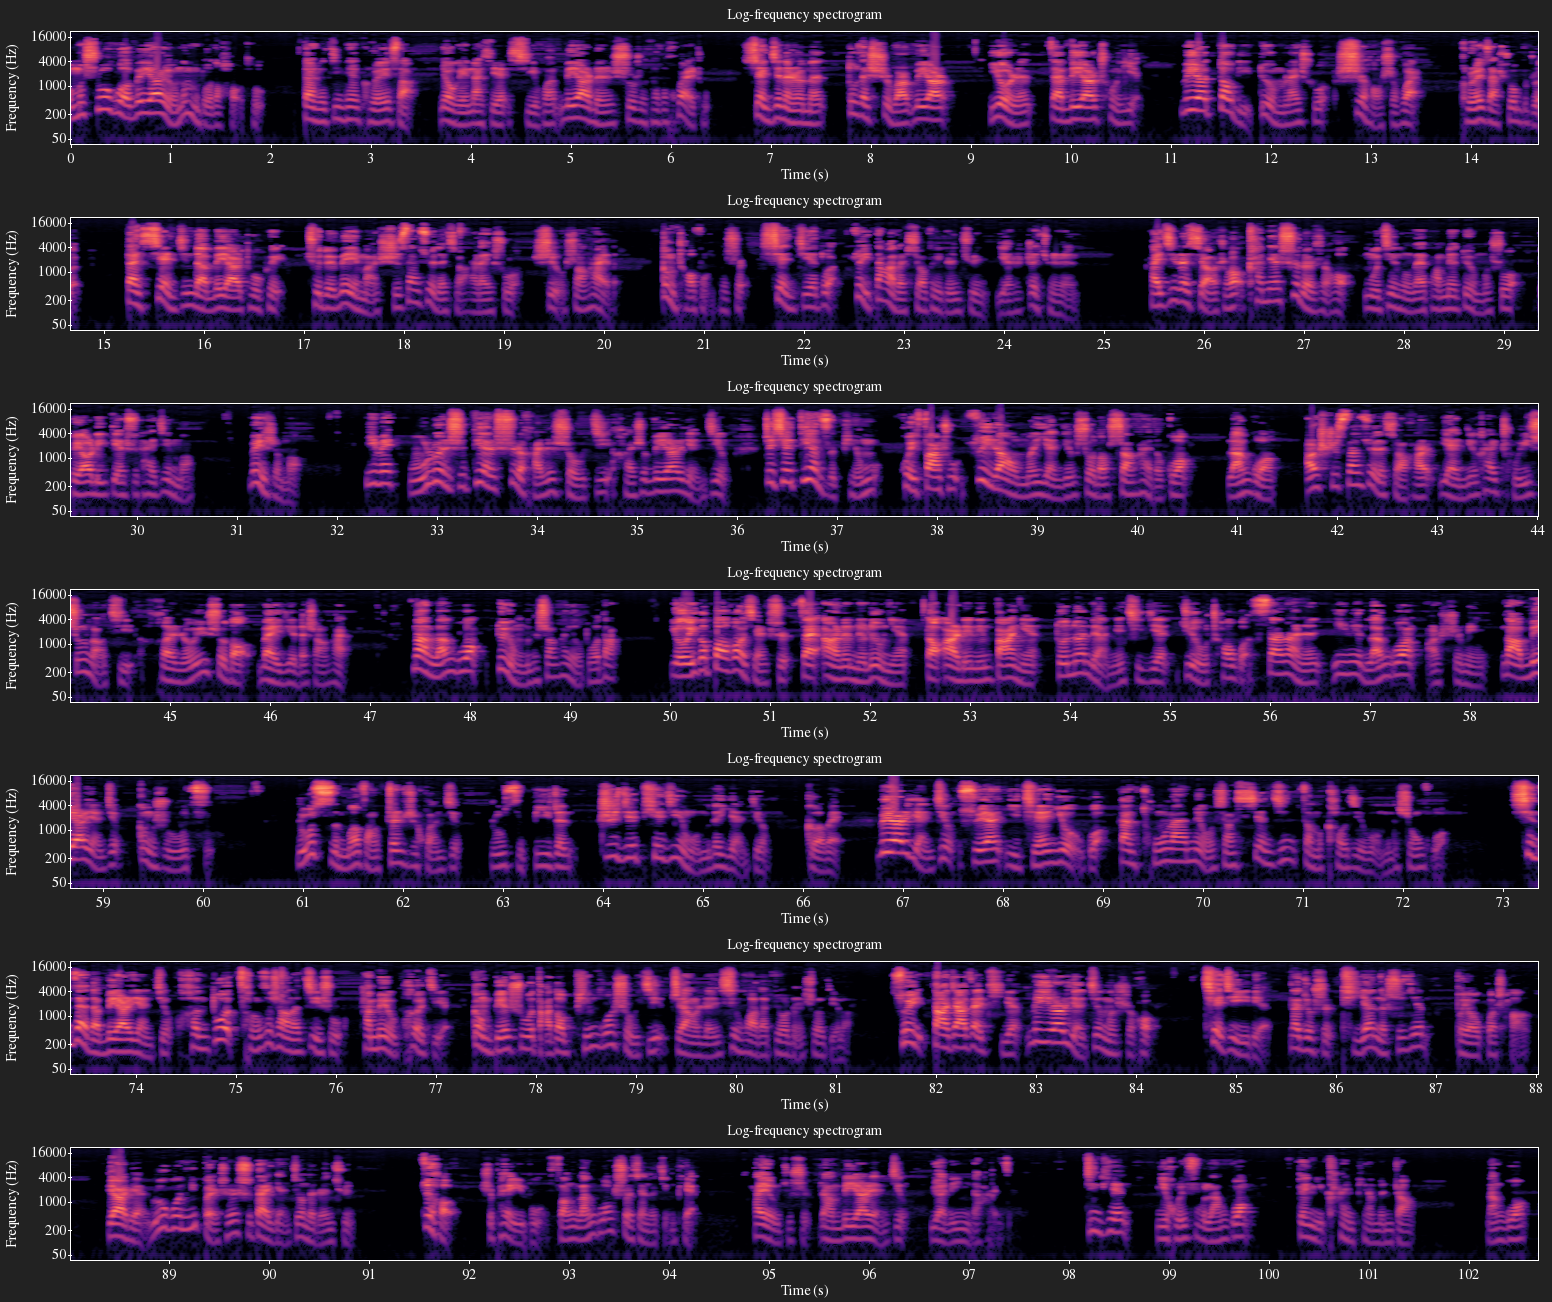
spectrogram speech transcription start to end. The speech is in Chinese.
我们说过 VR 有那么多的好处，但是今天 Crisa 要给那些喜欢 VR 的人说说它的坏处。现今的人们都在试玩 VR，也有人在 VR 创业。VR 到底对我们来说是好是坏？Crisa 说不准。但现今的 VR 头盔却对未满十三岁的小孩来说是有伤害的。更嘲讽的是，现阶段最大的消费人群也是这群人。还记得小时候看电视的时候，母亲总在旁边对我们说：“不要离电视太近吗？”为什么？因为无论是电视还是手机还是 VR 眼镜，这些电子屏幕会发出最让我们眼睛受到伤害的光——蓝光。而十三岁的小孩眼睛还处于生长期，很容易受到外界的伤害。那蓝光对我们的伤害有多大？有一个报告显示，在2006年到2008年短短两年期间，就有超过三万人因为蓝光而失明。那 VR 眼镜更是如此，如此模仿真实环境，如此逼真，直接贴近我们的眼睛。各位，VR 眼镜虽然以前也有过，但从来没有像现今这么靠近我们的生活。现在的 VR 眼镜，很多层次上的技术还没有破解。更别说达到苹果手机这样人性化的标准设计了。所以大家在体验 VR 眼镜的时候，切记一点，那就是体验的时间不要过长。第二点，如果你本身是戴眼镜的人群，最好是配一部防蓝光射线的镜片。还有就是让 VR 眼镜远离你的孩子。今天你回复蓝光，跟你看一篇文章，蓝光。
